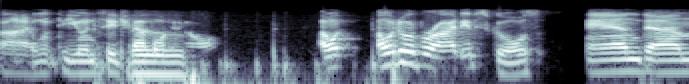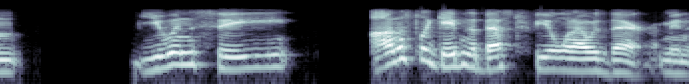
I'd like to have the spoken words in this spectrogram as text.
Uh, I went to UNC Chapel Hill. I went, I went to a variety of schools, and um, UNC honestly gave me the best feel when I was there. I mean,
